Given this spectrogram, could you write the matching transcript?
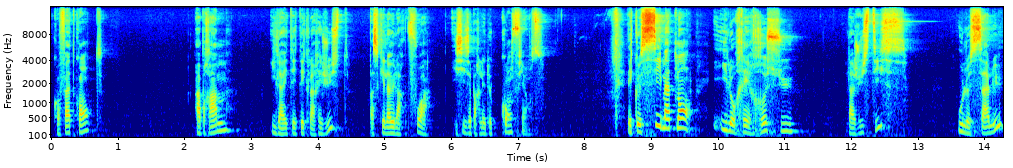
qu'en fin de compte, Abraham, il a été déclaré juste parce qu'il a eu la foi. Ici, c'est parlé de confiance. Et que si maintenant il aurait reçu la justice ou le salut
